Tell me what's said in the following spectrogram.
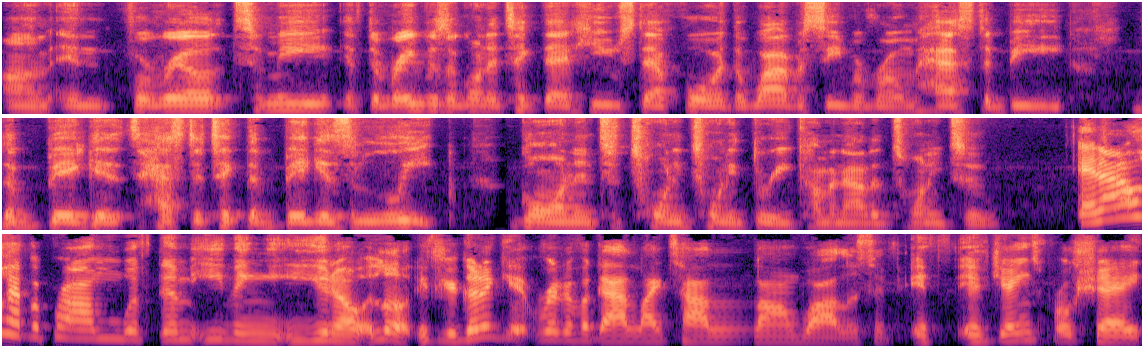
Um, and for real, to me, if the Ravens are going to take that huge step forward, the wide receiver room has to be the biggest, has to take the biggest leap going into 2023, coming out of 22. And I don't have a problem with them even, you know, look, if you're gonna get rid of a guy like Tylan Wallace, if if, if James Proche,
